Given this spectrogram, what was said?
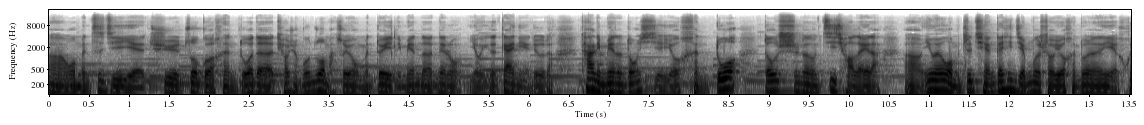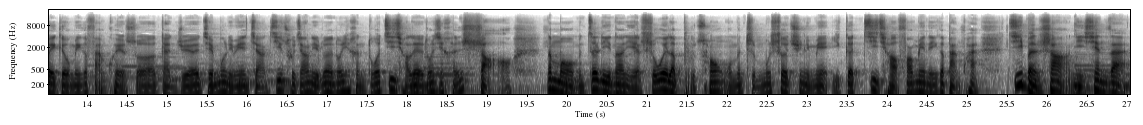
嗯，我们自己也去做过很多的挑选工作嘛，所以我们对里面的内容有一个概念，就是它里面的东西有很多。都是那种技巧类的啊，因为我们之前更新节目的时候，有很多人也会给我们一个反馈，说感觉节目里面讲基础、讲理论的东西很多，技巧类的东西很少。那么我们这里呢，也是为了补充我们纸木社区里面一个技巧方面的一个板块。基本上你现在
